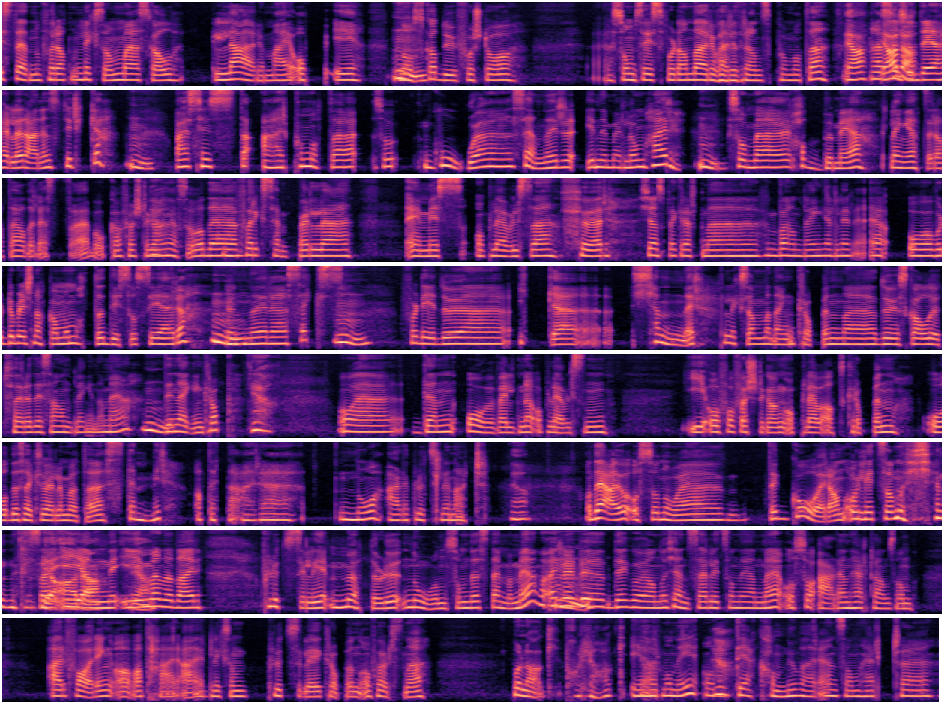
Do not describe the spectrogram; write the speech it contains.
istedenfor at den liksom eh, skal lære meg opp i Nå Mm. skal du forstå eh, som sist hvordan det er å være trans, på en måte. Ja, Jeg ja syns jo det heller er en styrke. Mm. Og jeg syns det er på en måte så gode scener innimellom her, Mm. som jeg hadde med lenge etter at jeg hadde lest eh, boka første gang. Altså. Og det er for eksempel eh, Amys opplevelse før kjønnsbekreftende behandling, eller, ja, og hvor det blir snakka om å måtte dissosiere under eh, sex. Mm. Fordi du eh, ikke kjenner liksom med den kroppen eh, du skal utføre disse handlingene med. Mm. Din egen kropp. Ja. Og den overveldende opplevelsen i å for første gang oppleve at kroppen og det seksuelle møtet stemmer. At dette er Nå er det plutselig nært. ja. Og det er jo også noe det går an å litt sånn kjenne seg Ja da, igjen i ja. med det der Plutselig møter du noen som det stemmer med, eller Mm. det, det går jo an å kjenne seg litt sånn igjen med, og så er det en helt annen sånn erfaring av at her er liksom plutselig kroppen og følelsene På lag. på lag i Ja. harmoni, og det kan jo være en sånn helt eh,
